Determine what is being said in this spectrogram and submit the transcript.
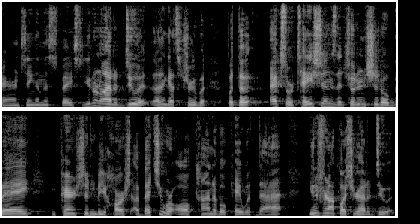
parenting in this space. You don't know how to do it. I think that's true. But, but the exhortations that children should obey and parents shouldn't be harsh, I bet you we're all kind of okay with that, even if you're not quite sure how to do it.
